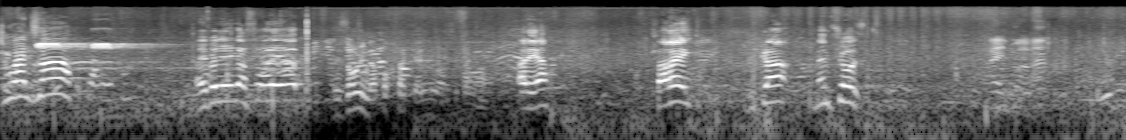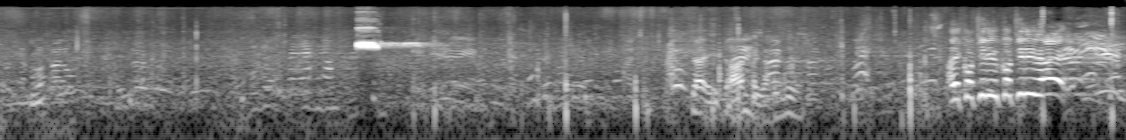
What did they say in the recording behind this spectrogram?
Joue Elsa. Allez, venez les garçons, allez hop Ils ont eu n'importe laquelle, c'est pas grave. Allez, hein Pareil, Lucas, même chose. Allez, noir, hein. Il. Allez, continue, continue, allez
